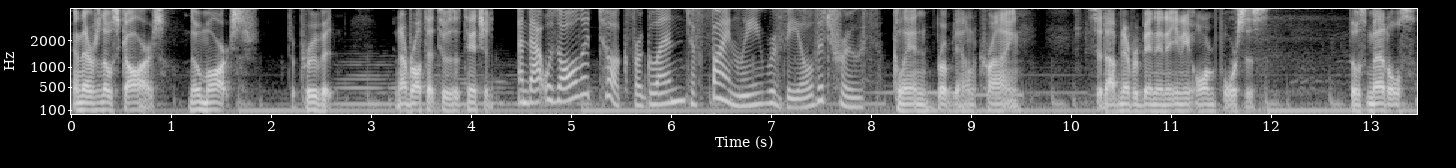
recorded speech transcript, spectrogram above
And there was no scars, no marks to prove it. And I brought that to his attention. And that was all it took for Glenn to finally reveal the truth. Glenn broke down crying. He said, I've never been in any armed forces. Those medals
